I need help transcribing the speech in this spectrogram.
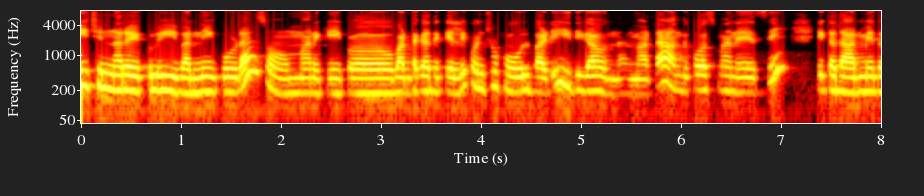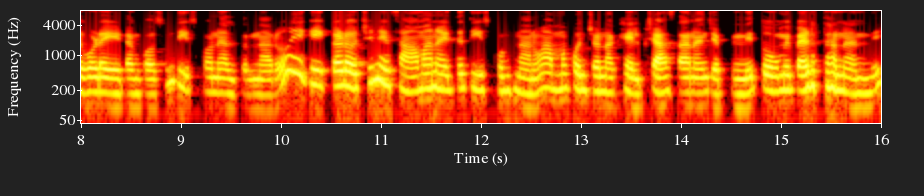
ఈ చిన్న రేకులు ఇవన్నీ కూడా సో, మనకి వంటగదికి వంటగదికెళ్ళి కొంచెం హోల్ పడి ఇదిగా ఉందనమాట. అందుకోసమనేసి ఇక దాని మీద కూడా వేయటం కోసం తీసుకొని వెళ్తున్నారు ఇక ఇక్కడ వచ్చి నేను సామాన్ అయితే తీసుకుంటున్నాను. అమ్మ కొంచెం నాకు హెల్ప్ చేస్తానని చెప్పింది. తోమి పెడతానంది.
